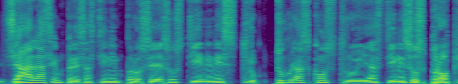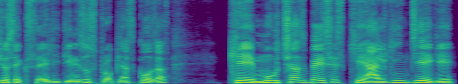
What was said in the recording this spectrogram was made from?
ya las empresas tienen procesos, tienen estructuras construidas, tienen sus propios Excel y tienen sus propias cosas, que muchas veces que alguien llegue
